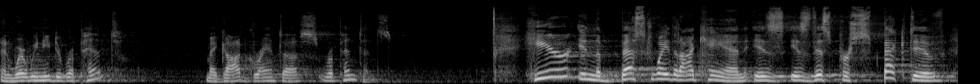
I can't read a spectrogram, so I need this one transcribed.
And where we need to repent, may God grant us repentance. Here, in the best way that I can, is, is this perspective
